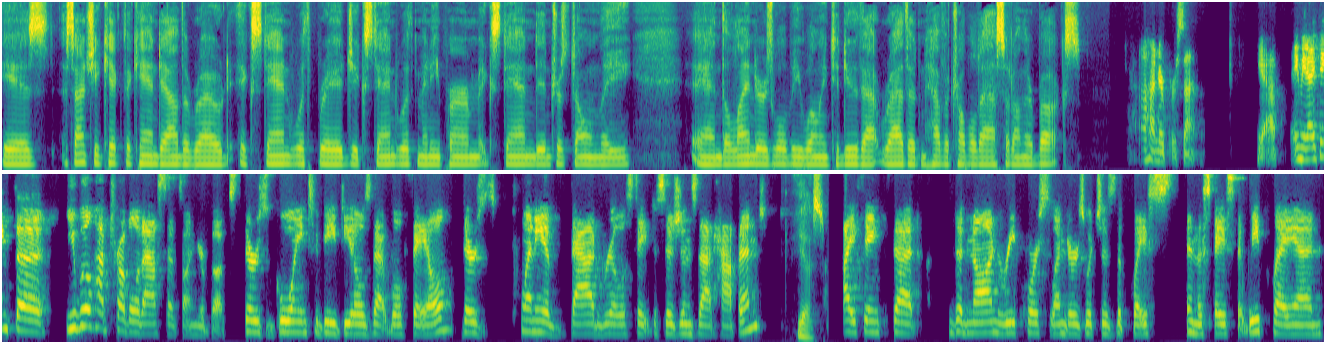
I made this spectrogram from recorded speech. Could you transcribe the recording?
is essentially kick the can down the road extend with bridge extend with mini perm extend interest only and the lenders will be willing to do that rather than have a troubled asset on their books 100% yeah. I mean, I think the you will have troubled assets on your books. There's going to be deals that will fail. There's plenty of bad real estate decisions that happened. Yes. I think that the non-recourse lenders, which is the place in the space that we play in,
